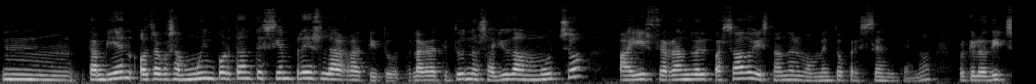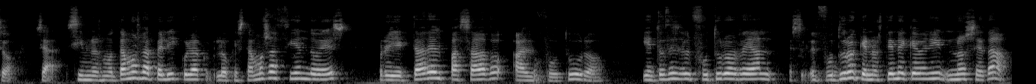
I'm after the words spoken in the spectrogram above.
Mm, también otra cosa muy importante siempre es la gratitud. La gratitud nos ayuda mucho a ir cerrando el pasado y estando en el momento presente, ¿no? Porque lo dicho, o sea, si nos montamos la película, lo que estamos haciendo es proyectar el pasado al futuro. Y entonces el futuro real, el futuro que nos tiene que venir no se da,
